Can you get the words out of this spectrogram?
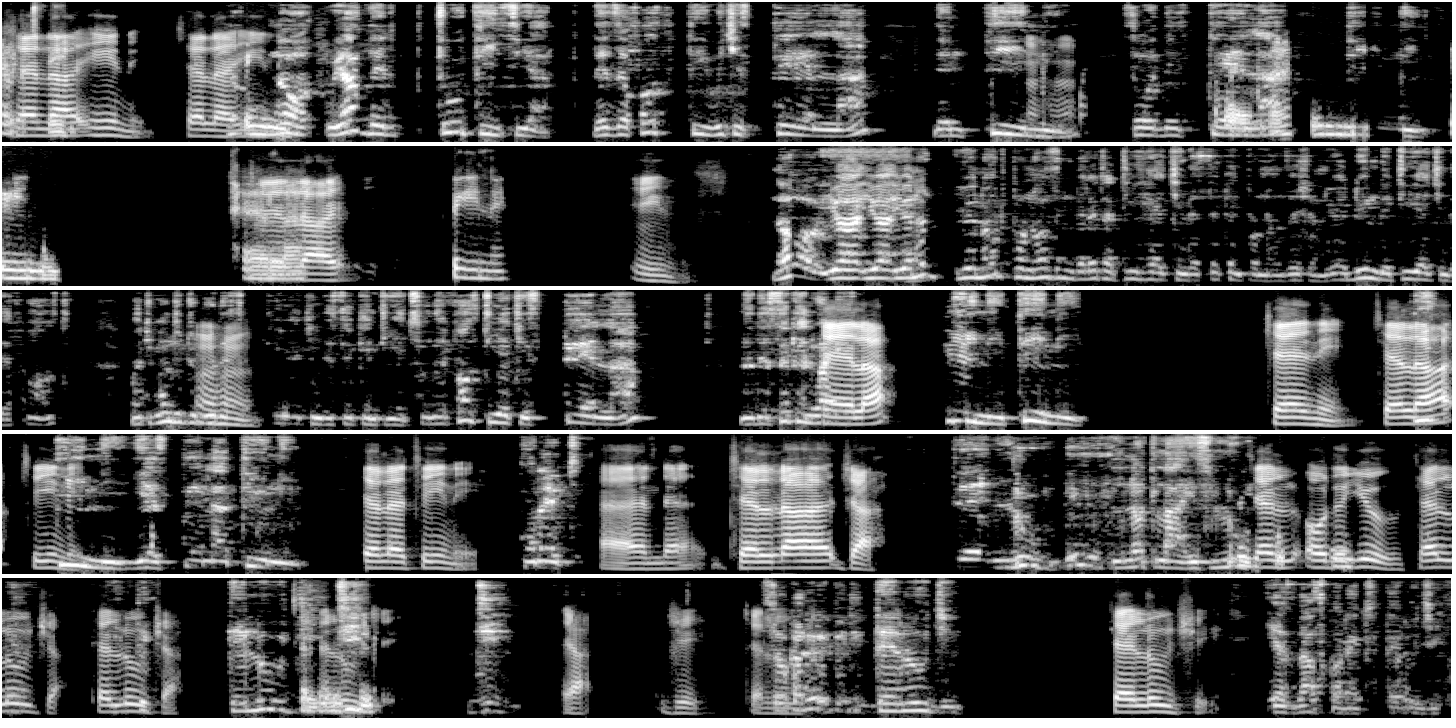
Telaini, Telaini, No, we have the two T's here. There's a first T, which is Tela, then Tini. Mhm. So there's Tela, Tini. Telepini. Telaini. Telepini. No, you are you are you're not you're not pronouncing the letter TH in the second pronunciation. You are doing the TH in the first, but you wanted to do the Mhm. same TH in the second TH. So the first TH is Tela, then the second one is Tela, Tini, Tini, Teni, Tela, Tini. Yes, Tela, Tini. Telatini, Correct. and uh, Telaja, Telu. This is not la, it's lu. Tel, or the U, Teluja, Teluja, Teluji. Teluji, G. yeah, G, So can you repeat it? Teluji. Teluji, Yes, that's correct. Teluji.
